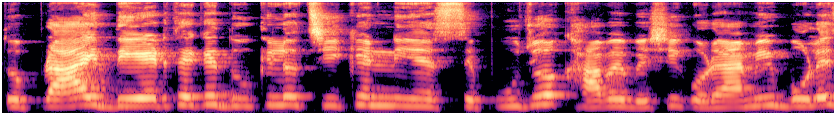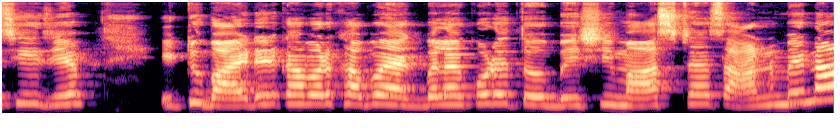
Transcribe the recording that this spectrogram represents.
তো প্রায় দেড় থেকে দু কিলো চিকেন নিয়ে এসছে। পুজো খাবে বেশি করে। আমি বলেছি যে, একটু বাইরের খাবার খাব, একবেলা করে তো বেশি মাছ-টাছ আনবে না।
